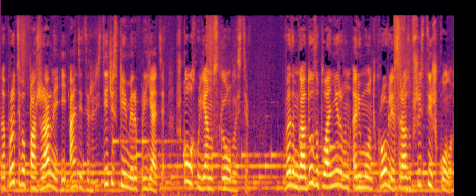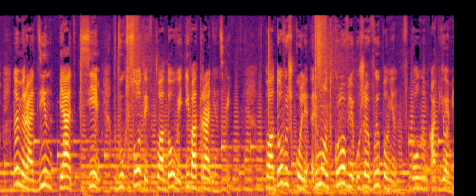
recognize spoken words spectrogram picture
на противопожарные и антитеррористические мероприятия в школах Ульяновской области. В этом году запланирован ремонт кровли сразу в шести школах – номер 1, 5, 7, в 200 в Плодовой и в Отрадненской. В Плодовой школе ремонт кровли уже выполнен в полном объеме.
